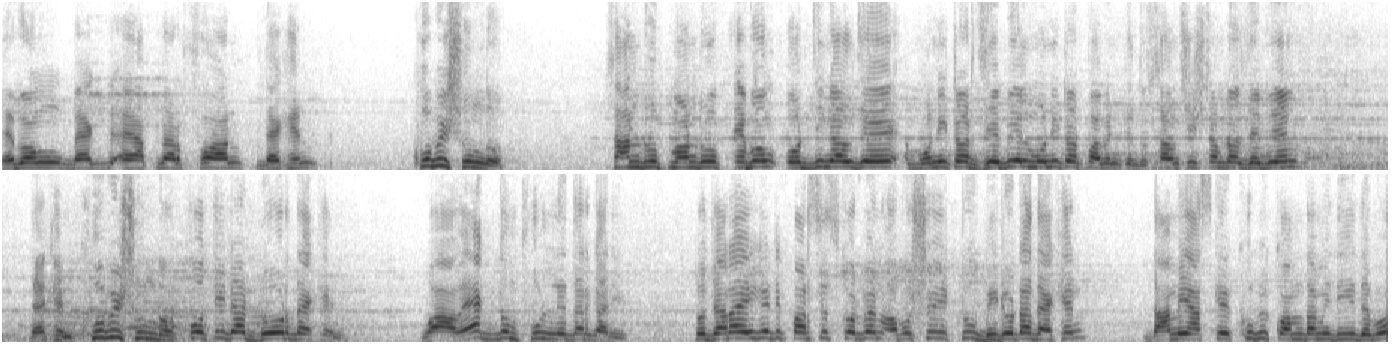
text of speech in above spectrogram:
এবং ব্যাক আপনার ফন দেখেন, খুবই সুন্দর। সানরুপ মনরুপ এবং অরিজিনাল যে মনিটর জেবিএল মনিটর পাবেন কিন্তু সাউন্ড সিস্টেমটাও জেবিএল দেখেন, খুবই সুন্দর, প্রতিটা ডোর দেখেন। ওয়াও একদম ফুল লেদার গাড়ি। তো যারা এই গাড়ি পারচেস করবেন, অবশ্যই একটু ভিডিওটা দেখেন। দামে আজকে খুবই কম দামি দিয়ে দেবো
